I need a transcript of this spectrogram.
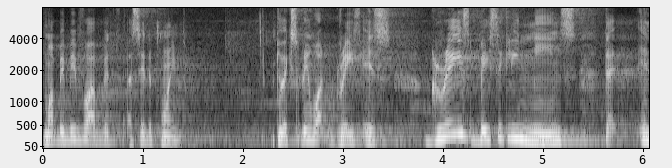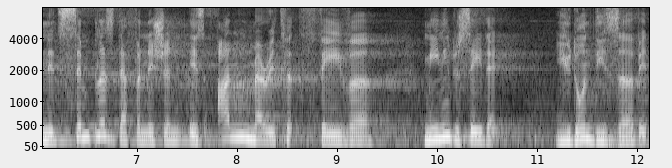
Maybe before I say the point, to explain what grace is. Grace basically means that, in its simplest definition, is unmerited favor, meaning to say that you don't deserve it.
